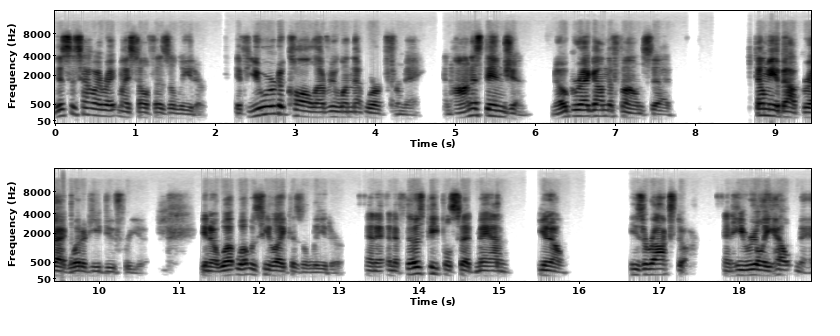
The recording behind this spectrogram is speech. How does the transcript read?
This is how i rate myself as a leader. If you were to call everyone that worked for me an honest engine no greg on the phone said tell me about greg. What did he do for you? You know what what was he like as a leader? And, and if those people said man you know he's a rock star and he really helped me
